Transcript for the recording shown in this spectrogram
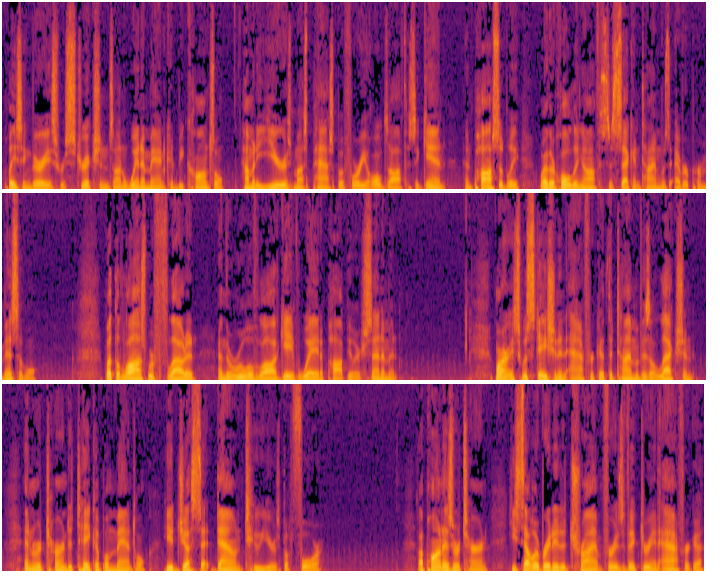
placing various restrictions on when a man could be consul, how many years must pass before he holds office again, and possibly whether holding office a second time was ever permissible. But the laws were flouted, and the rule of law gave way to popular sentiment. Marius was stationed in Africa at the time of his election, and returned to take up a mantle he had just set down two years before. Upon his return, he celebrated a triumph for his victory in Africa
